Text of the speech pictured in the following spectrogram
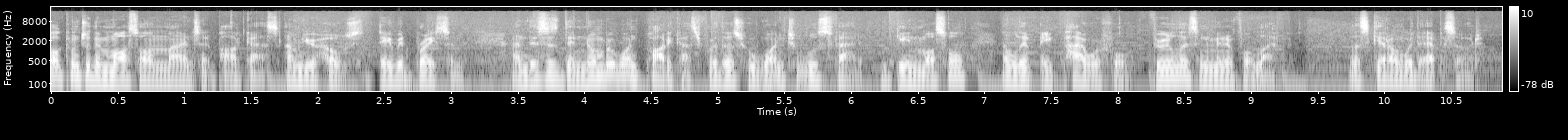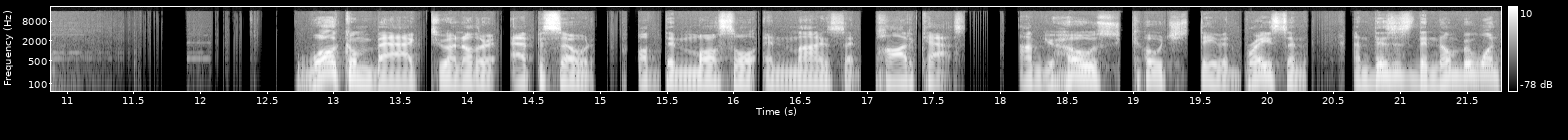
Welcome to the Muscle and Mindset Podcast. I'm your host, David Brayson, and this is the number one podcast for those who want to lose fat, gain muscle, and live a powerful, fearless, and meaningful life. Let's get on with the episode. Welcome back to another episode of the Muscle and Mindset Podcast. I'm your host, Coach David Brayson, and this is the number one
